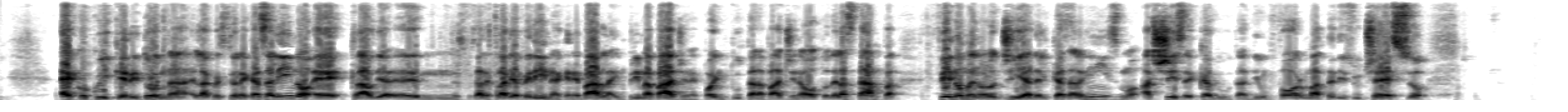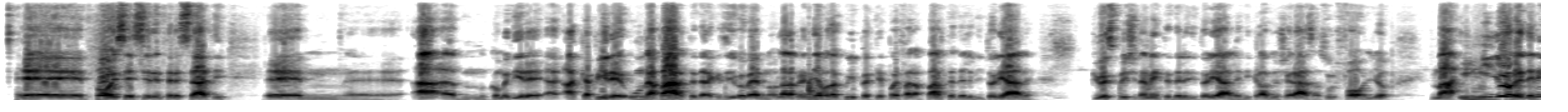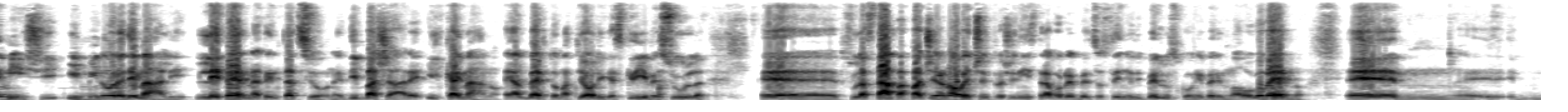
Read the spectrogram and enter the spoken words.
Ecco qui che ritorna la questione Casalino e Claudia, ehm, scusate, Flavia Perina che ne parla in prima pagina e poi in tutta la pagina 8 della stampa Fenomenologia del casalinismo, ascesa e caduta di un format di successo. Eh, poi se siete interessati ehm, eh, a, come dire, a, a, capire una parte della crisi di governo, la prendiamo da qui perché poi farà parte dell'editoriale, più esplicitamente dell'editoriale di Claudio Cerasa sul foglio, ma il migliore dei nemici, il minore dei mali, l'eterna tentazione di baciare il caimano. È Alberto Mattioli che scrive sul eh, sulla stampa, pagina 9, il centrosinistra vorrebbe il sostegno di Berlusconi per il nuovo governo. Eh,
